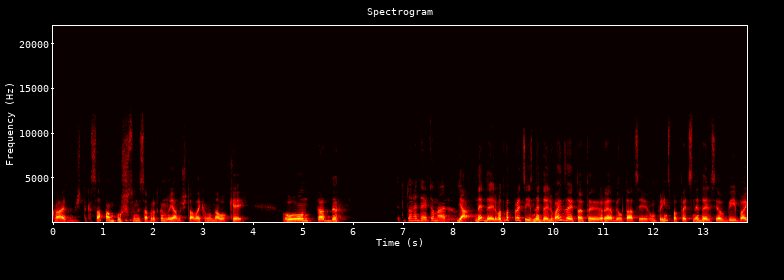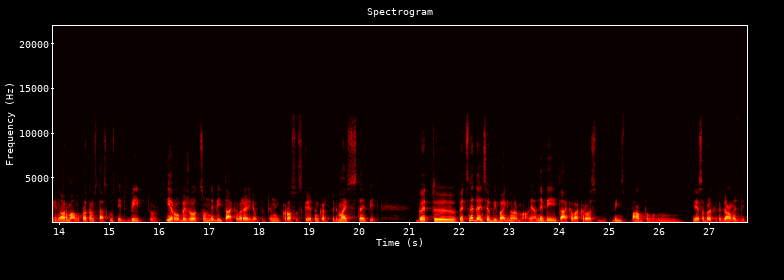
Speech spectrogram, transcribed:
kājas bija sapampušas, un es sapratu, ka nu, jā, nu, šī laikam vēl nav ok. Un tad Tad tu to nedēļu tomēr. Jā, nedēļu, vat, vat precīzi nedēļu vajadzēja tā rehabilitācijai. Un principā pēc nedēļas jau bija baigi normāli. Nu, protams, tās kustības bija ierobežotas un nebija tā, ka varēja jau tur pilnīgi krosu skriet un kartupeļu maisu steipīt. Bet uh, pēc nedēļas jau bija baigi normāli. Jā. Nebija tā, ka vakaros viņas pampa. Un, ja saprotu, ka tur galvenais bija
